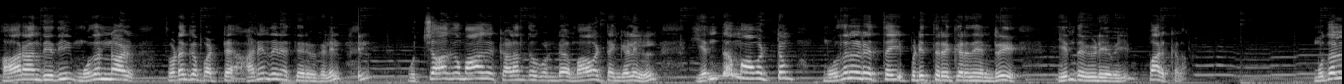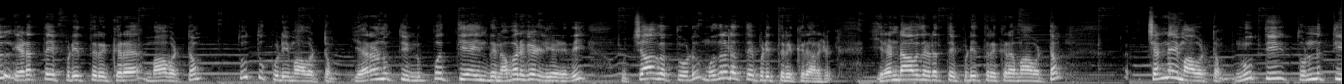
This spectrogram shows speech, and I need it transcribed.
ஆறாம் தேதி முதல் நாள் தொடங்கப்பட்ட அனைதின தேர்வுகளில் உற்சாகமாக கலந்து கொண்ட மாவட்டங்களில் எந்த மாவட்டம் முதலிடத்தை பிடித்திருக்கிறது என்று இந்த வீடியோவில் பார்க்கலாம். முதல் இடத்தை பிடித்திருக்கிற மாவட்டம் தூத்துக்குடி மாவட்டம். இரநூத்தி முப்பத்தி ஐந்து நபர்கள் எழுதி உற்சாகத்தோடு முதலிடத்தை பிடித்திருக்கிறார்கள். இரண்டாவது இடத்தை பிடித்திருக்கிற மாவட்டம் சென்னை மாவட்டம். நூற்றி தொண்ணூற்றி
